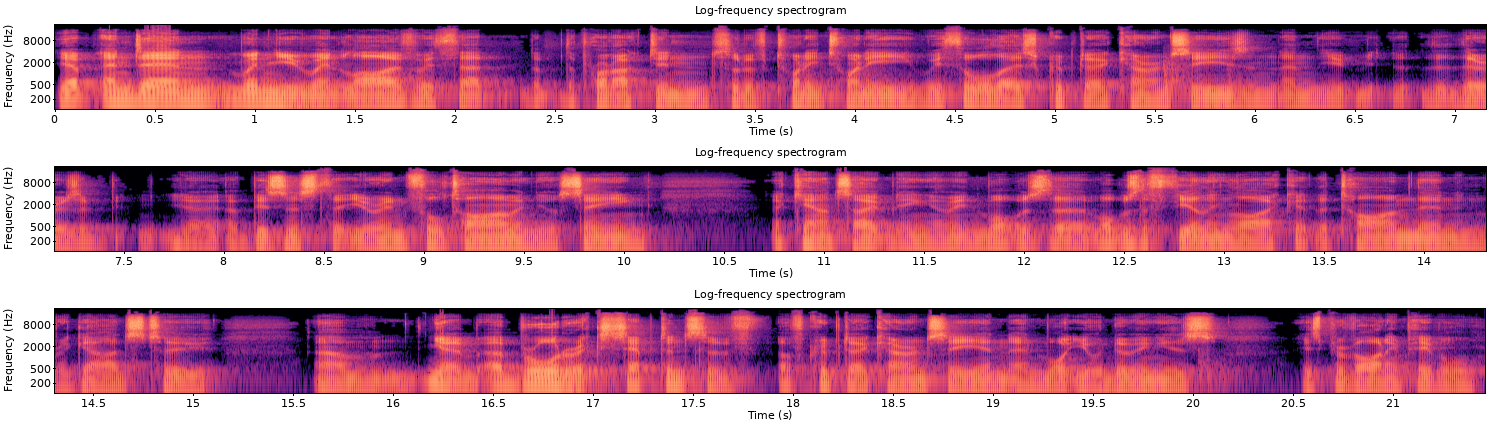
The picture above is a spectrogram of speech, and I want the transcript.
Yep, and Dan, when you went live with that the, the, product in sort of 2020 with all those cryptocurrencies, and and you, there is a you know a business that you're in full time, and you're seeing accounts opening. I mean, what was the what was the feeling like at the time then in regards to um, you know a broader acceptance of, of cryptocurrency and, and what you're doing is is providing people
